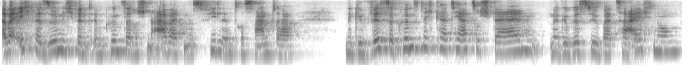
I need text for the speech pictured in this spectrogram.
Aber ich persönlich finde im künstlerischen Arbeiten es viel interessanter, eine gewisse Künstlichkeit herzustellen, eine gewisse Überzeichnung,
